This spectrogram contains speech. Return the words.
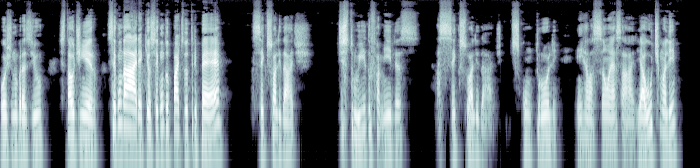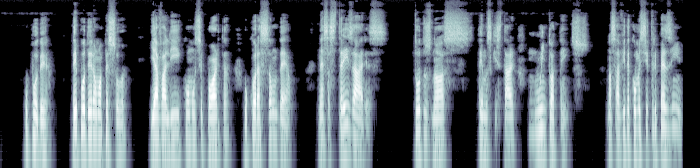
hoje no Brasil está o dinheiro. Segunda área, que o segundo parte do tripé é sexualidade. Destruído famílias, a sexualidade, descontrole em relação a essa área. E a última ali, o poder. Dê poder a uma pessoa e avalie como se porta o coração dela. Nessas três áreas, todos nós temos que estar muito atentos. Nossa vida é como esse tripézinho.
